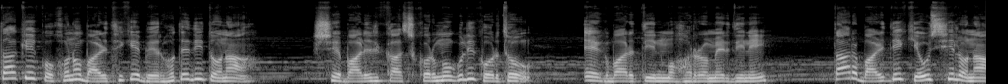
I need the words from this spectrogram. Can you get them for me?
তাকে কখনো বাড়ি থেকে বের হতে দিত না। সে বাড়ির কাজকর্মগুলি করত। একবার তিন মহরমের দিনে তার বাড়িতে কেউ ছিল না,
